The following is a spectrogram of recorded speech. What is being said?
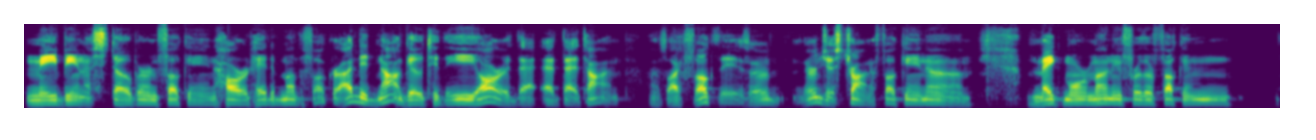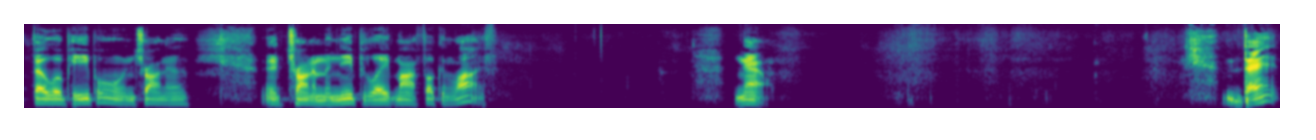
me being a stubborn fucking hard headed motherfucker, I did not go to the ER at that at that time. I was like, fuck this. They're, they're just trying to fucking um, make more money for their fucking fellow people and trying to uh, trying to manipulate my fucking life. Now, that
